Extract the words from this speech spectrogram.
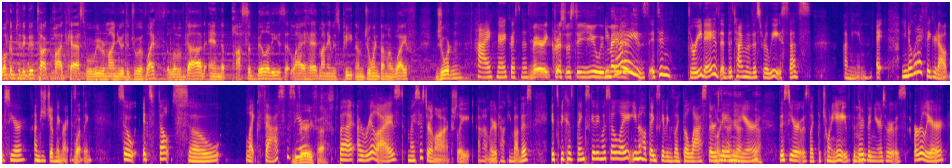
welcome to the Good Talk podcast, where we remind you of the joy of life, the love of God, and the possibilities that lie ahead. My name is Pete, and I'm joined by my wife, Jordan. Hi, Merry Christmas. Merry Christmas to you. We you made it. it's in three days at the time of this release. That's, I mean, I, you know what I figured out this year? I'm just jumping right to What? something. So it's felt so like fast this year. Very fast. But I realized my sister in law actually, um, we were talking about this. It's because Thanksgiving was so late. You know how Thanksgiving is like the last Thursday Oh, yeah, in the yeah, year? yeah. This year it was like the 28th, but there's been years where it was earlier.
